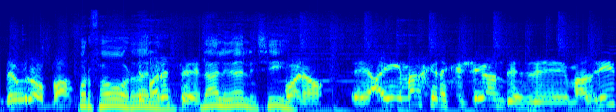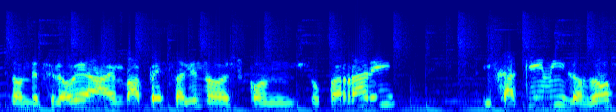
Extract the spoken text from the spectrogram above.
de Europa. Por favor, ¿Te dale. parece? Dale, dale, sí. Bueno, eh, hay imágenes que llegan desde Madrid, donde se lo ve a Mbappé saliendo con su Ferrari y Hakimi, los dos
